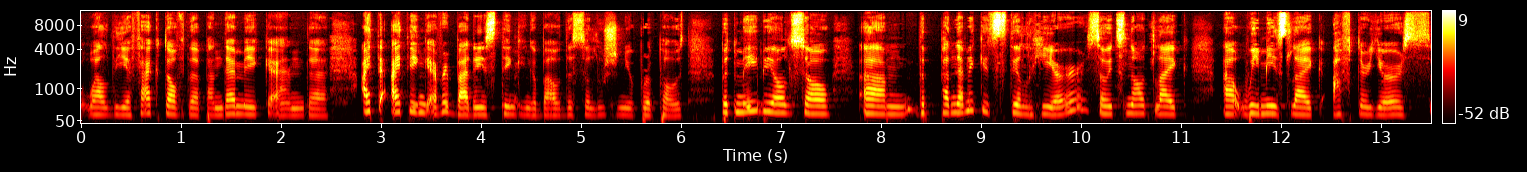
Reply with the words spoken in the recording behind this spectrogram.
well, the effect of the pandemic, and uh, I, th I think everybody is thinking about the solution you proposed, but maybe also um, the pandemic is still here, so it's not like uh, we miss like after years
